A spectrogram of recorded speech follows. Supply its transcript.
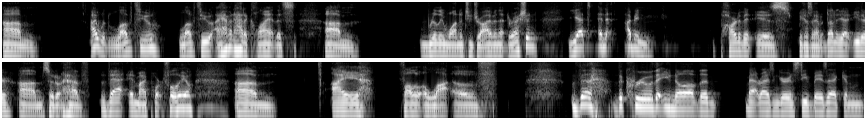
Um, I would love to love to. I haven't had a client that's um, really wanted to drive in that direction yet. And I mean, part of it is because I haven't done it yet either. Um, so I don't have that in my portfolio. Um, I follow a lot of the the crew that you know of, the Matt Risinger and Steve Baczek and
